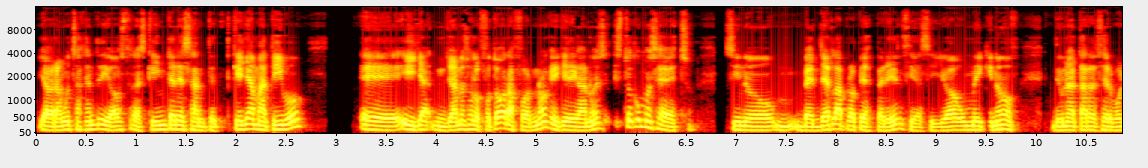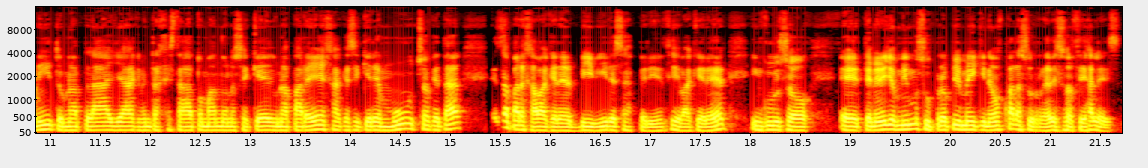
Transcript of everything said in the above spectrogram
Y habrá mucha gente que diga, ostras, qué interesante, qué llamativo. Eh, y ya, ya, no solo fotógrafos, ¿no? Que, digan, ¿no? ¿Esto cómo se ha hecho? Sino vender la propia experiencia. Si yo hago un making of de un atardecer bonito, una playa, que mientras que estaba tomando no sé qué, de una pareja que se quiere mucho, ¿qué tal? Esa pareja va a querer vivir esa experiencia y va a querer incluso eh, tener ellos mismos su propio making of para sus redes sociales.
